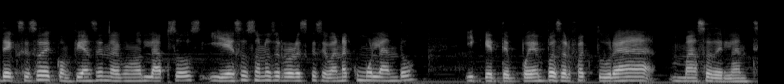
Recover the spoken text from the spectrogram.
exceso de confianza en algunos lapsos y esos son los errores que se van acumulando y que te pueden pasar factura más adelante.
